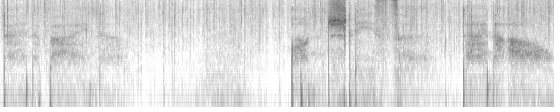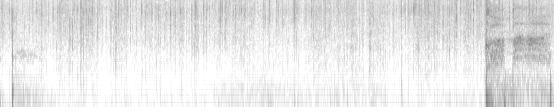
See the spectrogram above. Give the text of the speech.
deine Beine und schließe deine Augen. Komme an.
